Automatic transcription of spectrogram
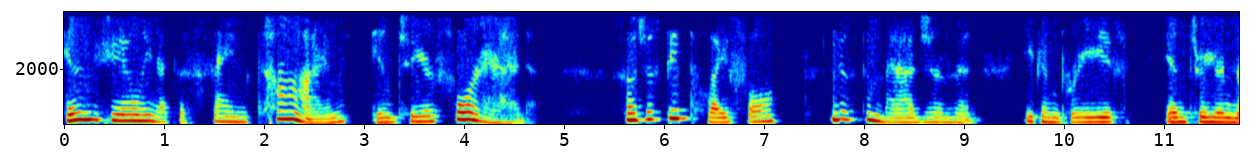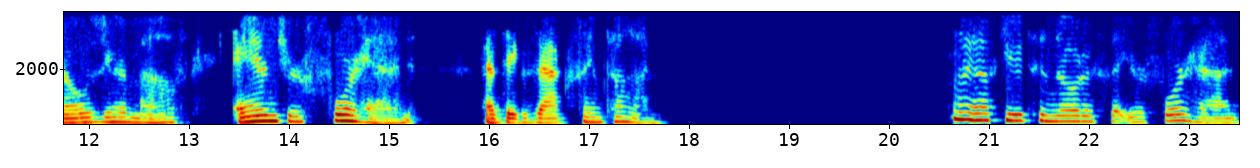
inhaling at the same time into your forehead. So just be playful and just imagine that you can breathe in through your nose, your mouth, and your forehead at the exact same time. I ask you to notice that your forehead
